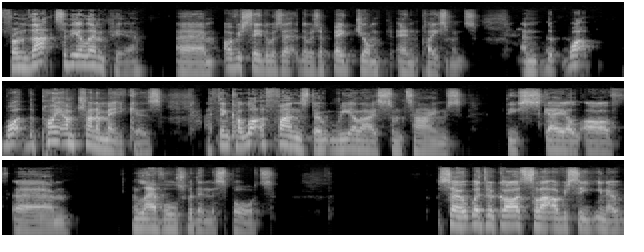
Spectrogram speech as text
From that to the Olympia, um, obviously there was a there was a big jump in placements, and the, what what the point I'm trying to make is, I think a lot of fans don't realize sometimes the scale of um, levels within the sport. So, with regards to that, obviously, you know,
